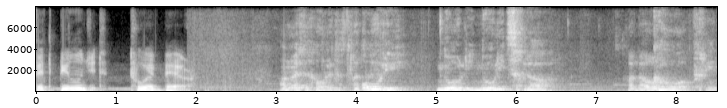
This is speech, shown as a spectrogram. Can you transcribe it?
that belonged to a bear. ანუ ეს ხა 2009 2 0 0 ხა დაუ გავა ფრენ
